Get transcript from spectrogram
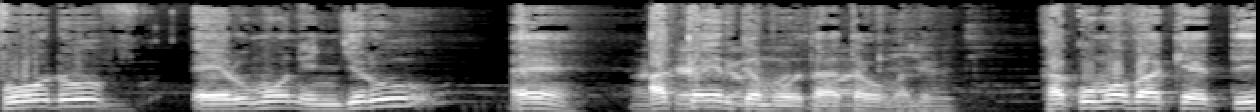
Fuudhuuf heerumuun hin jiru akka ergamootaa ta'u malee. Kakuu moofaa keessatti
